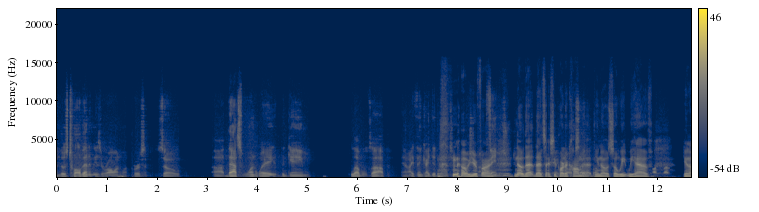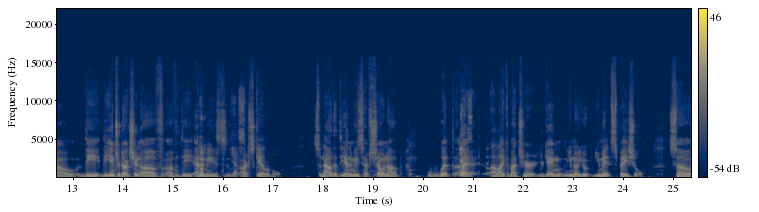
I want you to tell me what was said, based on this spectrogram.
And those 12 enemies are all on one person. So uh, that's one way the game levels up. And I think I didn't answer. No, you're fine. No, that that's actually part of combat. You know, so we we have you know the the introduction of of the enemies yes. are scalable. So now that the enemies have shown up, what Yes. I I like about your your game, you know, you you made it spatial. So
